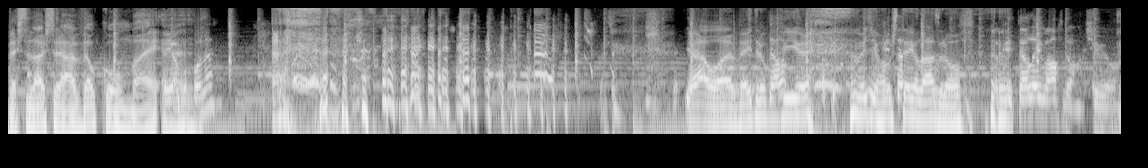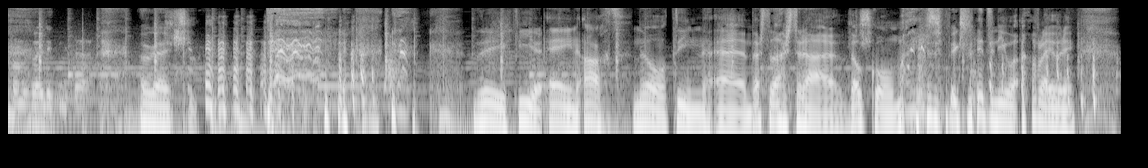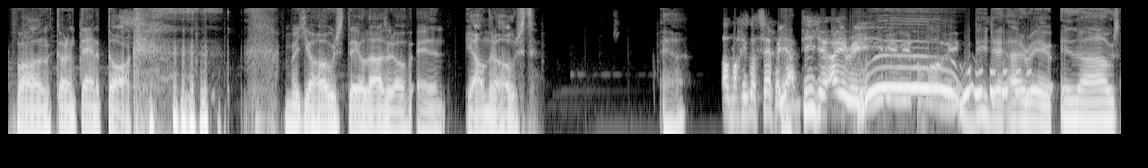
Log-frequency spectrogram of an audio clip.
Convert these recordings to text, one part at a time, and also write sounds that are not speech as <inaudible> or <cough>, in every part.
Beste luisteraar, welkom bij... Ben je al eh, begonnen? <laughs> ja hoor, beter op Tel- papier. <laughs> <laughs> Met je host tel- Theo Lazarov. Oké, tel even af dan, als je wil, want anders weet ik niet. eh. Oké. 3, 4, 1, 8, 0, 10. En beste luisteraar, welkom <laughs> bij deze Big Splinter nieuwe aflevering van Quarantaine Talk. <laughs> Met je host Theo Lazarov en je andere host. Ja? Oh, mag ik wat zeggen? Ja, DJ Irie. DJ Irie in the house.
